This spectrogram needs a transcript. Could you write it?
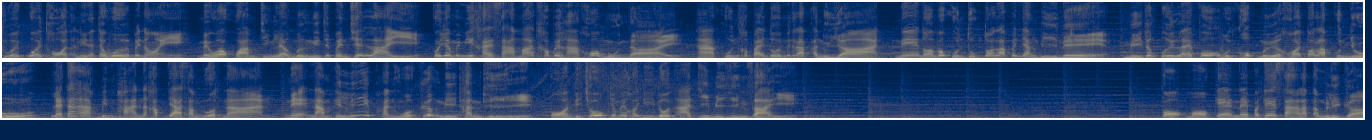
ช่วยกล้วยทอดอันนี้น่าจะเวอร์ไปหน่อย ไม่ว่าความจริงแล้วเมืองนี้จะเป็นเช่นไร ก็ยังไม่มีใครสามารถเข้าไปหาข้อมูลได้ หากคุณเข้าไปโดยไม่ได้รับอนุญาต แน่นอนว่าคุณถูกต้อนรับเป็นอย่างดีแน่มีทั้งปืนไรเฟิลอาวุธครบมือคอยต้อนรับคุณอยู่ และถ้าหากบินผ่านนะครับอย่าสำรวจนาน แนะนำให้รีบหันหัวเครื่องหนีทันที ก่อนที่โชคจะไม่ค่อยดีโดน RPG ยิงใส่ เกาะมอร์แกนในประเทศสหรัฐอเมริกา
